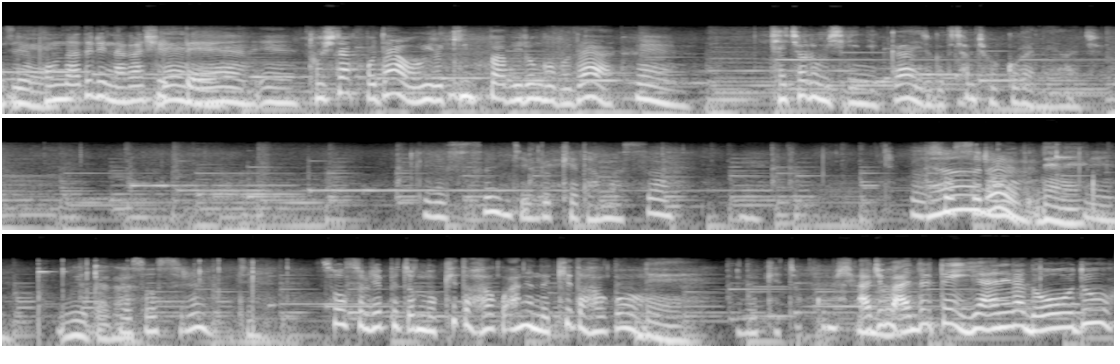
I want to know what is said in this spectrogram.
이제 네. 봄나들이 나가실 네네. 때 도시락보다 오히려 김밥 이런 거보다 예. 예. 제철 음식이니까 이런 것도 참 좋을 것 같네요. 아주. 그래서 이제 이렇게 담았어. 네. 이 아, 소스를 너무 예쁘- 네네. 네. 위에다가. 이 소스를 이제 소스를 옆에 좀 넣기도 하고 안에 넣기도 하고 네. 이렇게 조금씩 아주 넣어. 만들 때 이 안에다 넣어도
